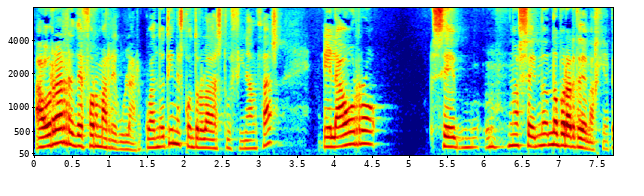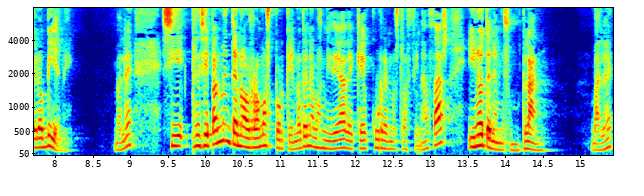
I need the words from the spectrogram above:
Ahorrar de forma regular. Cuando tienes controladas tus finanzas, el ahorro se, no sé, no, por arte de magia, pero viene, ¿vale? Si principalmente no ahorramos porque no tenemos ni idea de qué ocurre en nuestras finanzas y no tenemos un plan, ¿vale?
